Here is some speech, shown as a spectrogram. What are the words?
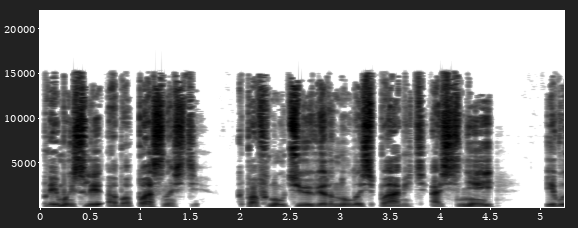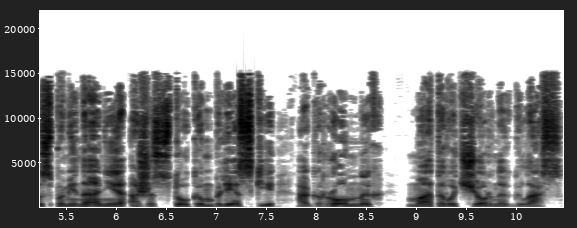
При мысли об опасности к Пафнутию вернулась память, а с ней и воспоминания о жестоком блеске огромных матово-черных глаз.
